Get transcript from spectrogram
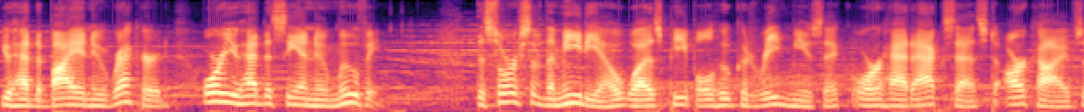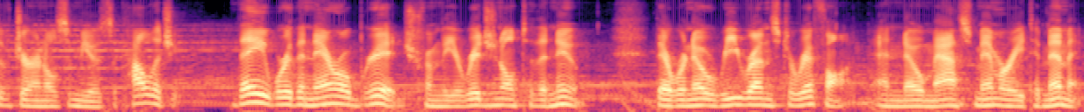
you had to buy a new record, or you had to see a new movie. The source of the media was people who could read music or had access to archives of journals of musicology. They were the narrow bridge from the original to the new. There were no reruns to riff on, and no mass memory to mimic.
